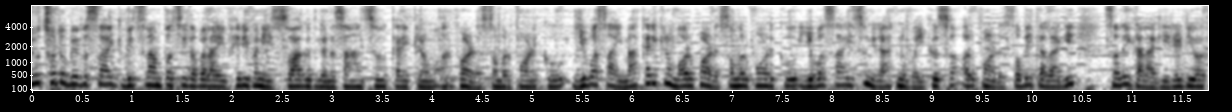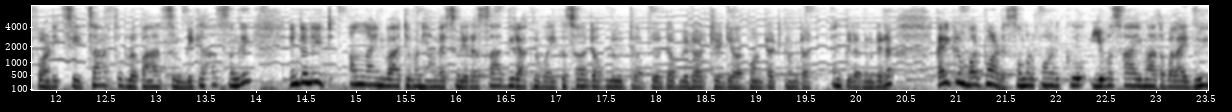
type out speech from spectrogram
यो छोटो व्यावसायिक विश्रामपछि तपाईँलाई फेरि पनि स्वागत गर्न चाहन्छु। कार्यक्रम अर्पण समर्पणको व्यवसायमा कार्यक्रम अर्पण समर्पणको व्यवसाय सुनिराख्नु भएको छ। अर्पण सबैका लागि सधैँका लागि रेडियो अर्पण एक सय चार थुप्रो पाँच मेगासँगै इन्टरनेट अनलाइनबाट पनि हामीलाई सुनेर साथ दिइराख्नु भएको छ। W W W dot radio Arpan dot com dot NP लगन गरेर। कार्यक्रम अर्पण समर्पणको व्यवसायमा तपाईँलाई दुई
